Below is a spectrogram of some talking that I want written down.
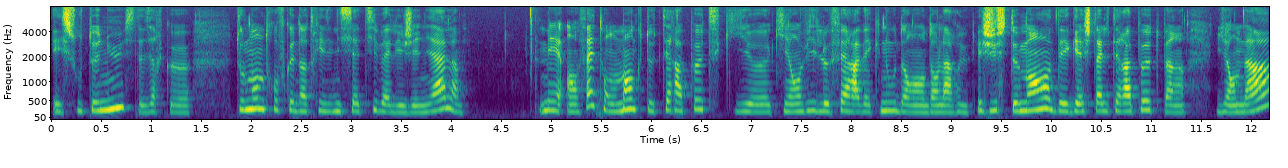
est soutenue, c'est-à-dire que tout le monde trouve que notre initiative, elle est géniale. Mais en fait, on manque de thérapeutes qui, euh, qui ont envie de le faire avec nous dans, dans la rue. Et justement, des gestalt thérapeutes, ben, il y en a.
